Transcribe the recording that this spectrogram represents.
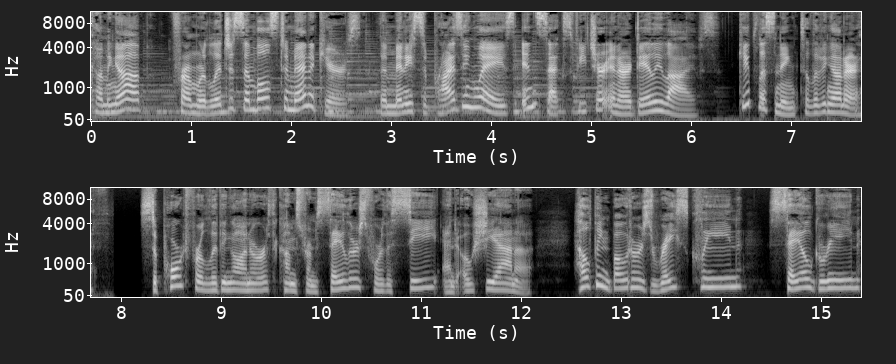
Coming up, from religious symbols to manicures, the many surprising ways insects feature in our daily lives. Keep listening to Living on Earth. Support for Living on Earth comes from Sailors for the Sea and Oceana, helping boaters race clean, sail green,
